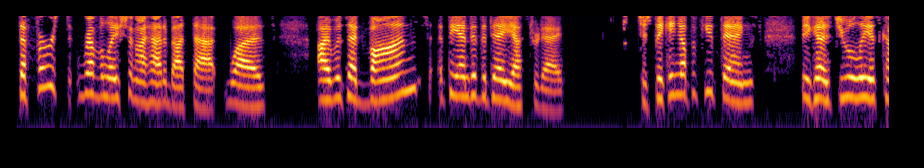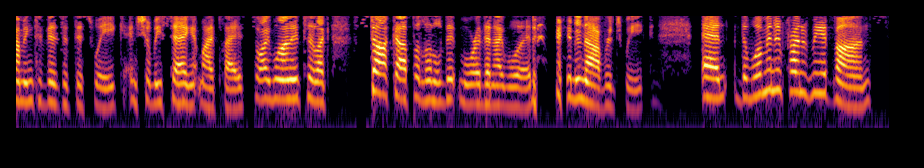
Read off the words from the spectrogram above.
The first revelation I had about that was I was at Vons at the end of the day yesterday just picking up a few things because Julie is coming to visit this week and she'll be staying at my place. So I wanted to like stock up a little bit more than I would in an average week. And the woman in front of me at Vons,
